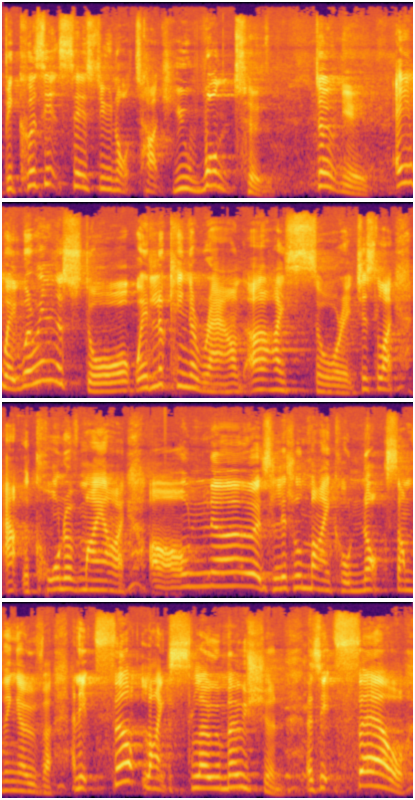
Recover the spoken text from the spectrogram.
because it says do not touch, you want to don't you? Anyway, we're in the store, we're looking around. Oh, I saw it just like out the corner of my eye. Oh no, as little Michael knocked something over. And it felt like slow motion as it fell.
